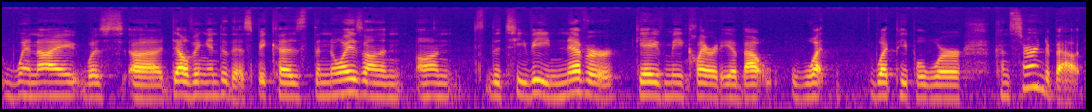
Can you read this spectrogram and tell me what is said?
when I was uh, delving into this because the noise on on the TV never gave me clarity about what what people were concerned about,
